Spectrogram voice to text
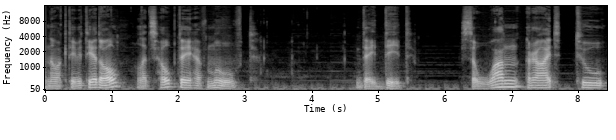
No activity at all. Let's hope they have moved. They did. So one right, two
